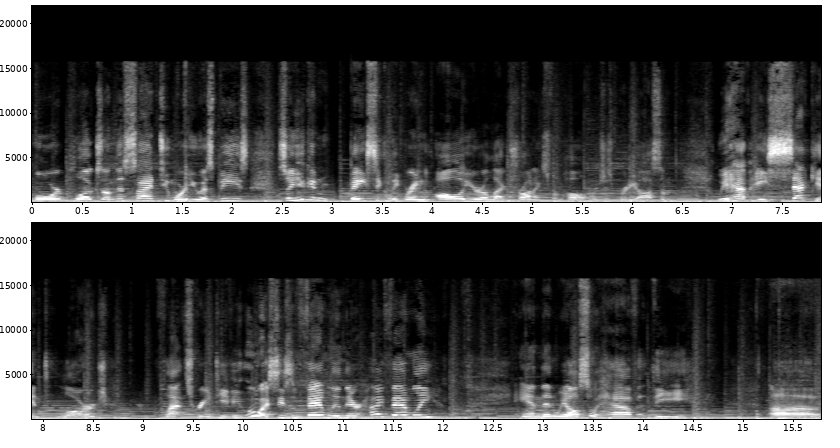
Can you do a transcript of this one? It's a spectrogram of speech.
more plugs on this side, two more USBs. So you can basically bring all your electronics from home, which is pretty awesome. We have a second large flat screen TV. Oh, I see some family in there. Hi, family. And then we also have the uh,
